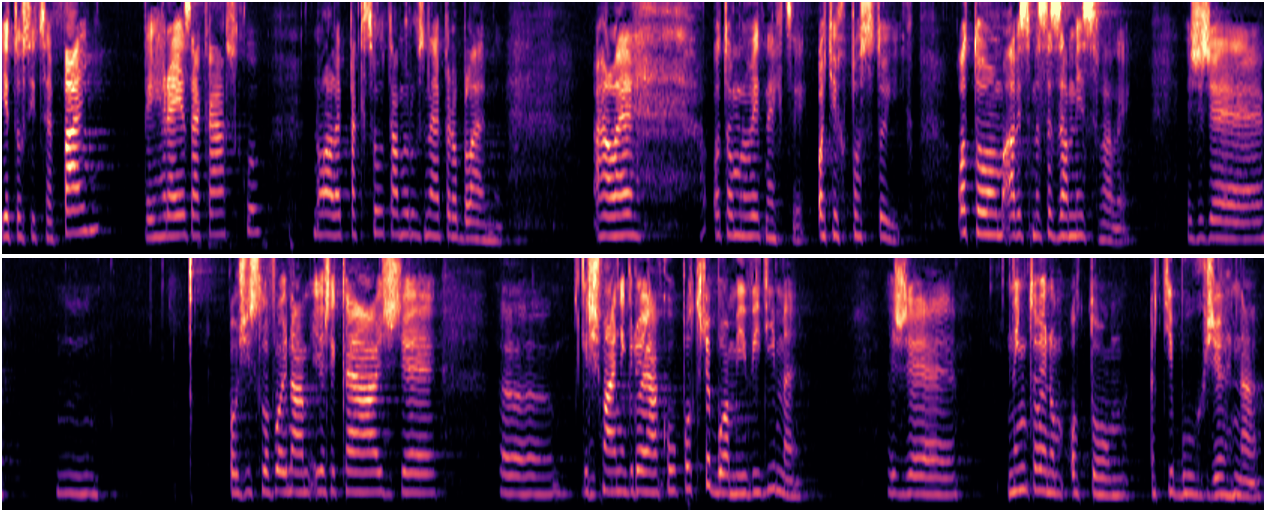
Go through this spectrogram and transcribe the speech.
je to sice fajn, vyhraje zakázku, no ale pak jsou tam různé problémy. Ale o tom mluvit nechci. O těch postojích. O tom, aby jsme se zamysleli, že hm, Boží slovo nám i říká, že eh, když má někdo nějakou potřebu a my vidíme, že není to jenom o tom, a ti Bůh žehná.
